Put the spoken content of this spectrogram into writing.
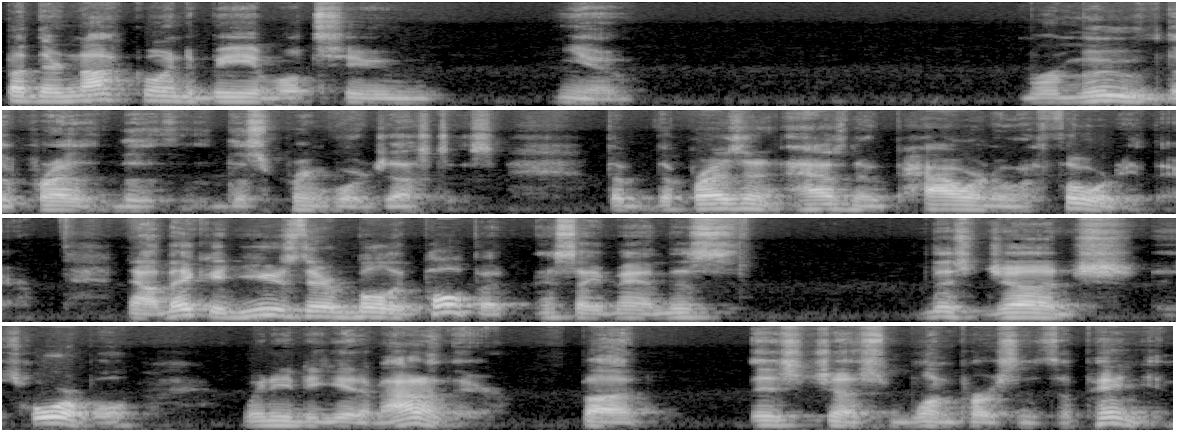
but they're not going to be able to, you know, remove the, pres- the, the Supreme Court justice. The, the president has no power, no authority there. Now they could use their bully pulpit and say, man, this this judge is horrible. We need to get him out of there. But it's just one person's opinion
